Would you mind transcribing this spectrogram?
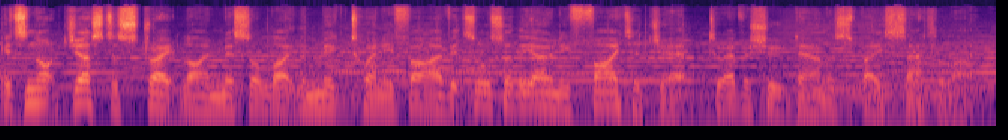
It's not just a straight-line missile like the MiG-25, it's also the only fighter jet to ever shoot down a space satellite.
